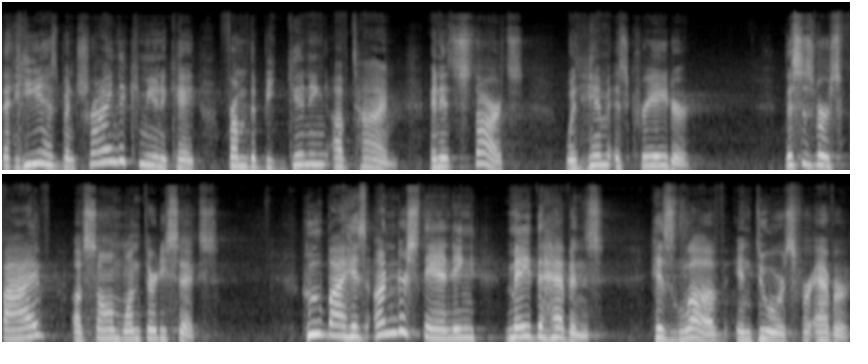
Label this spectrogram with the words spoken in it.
that He has been trying to communicate from the beginning of time. And it starts with Him as Creator. This is verse 5 of Psalm 136. Who by His understanding made the heavens his love endures forever.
